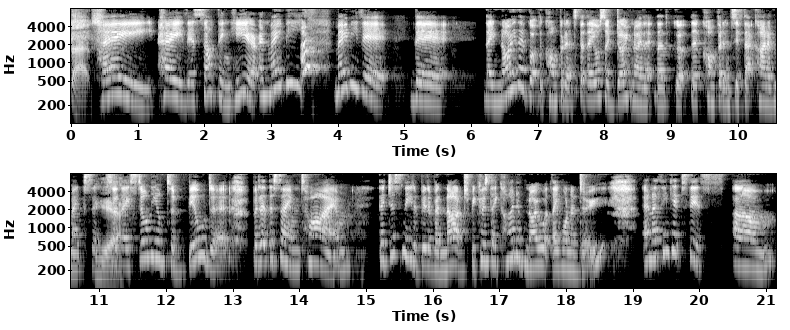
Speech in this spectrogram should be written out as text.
that. hey, hey, there's something here. And maybe, maybe they're, they're, they know they've got the confidence, but they also don't know that they've got the confidence, if that kind of makes sense. Yeah. So they still need to build it, but at the same time, they just need a bit of a nudge because they kind of know what they want to do. And I think it's this, um,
